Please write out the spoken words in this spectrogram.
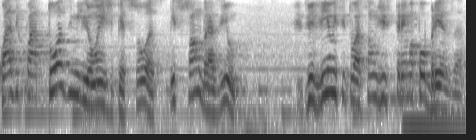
quase 14 milhões de pessoas, e só no Brasil, viviam em situação de extrema pobreza.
